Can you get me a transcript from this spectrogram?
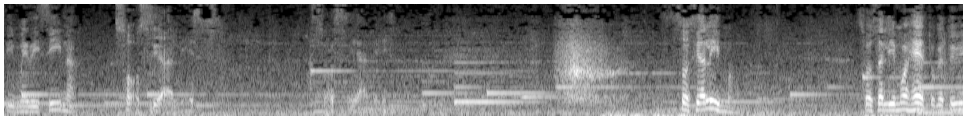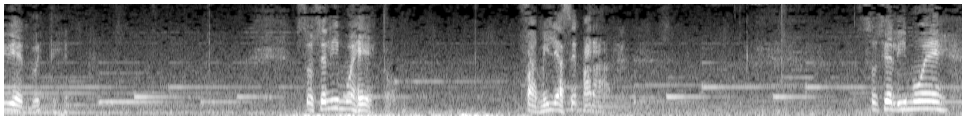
sin medicina. Socialismo. Socialismo. Socialismo. Socialismo es esto que estoy viviendo. Este. Socialismo es esto. Familia separada. Socialismo es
